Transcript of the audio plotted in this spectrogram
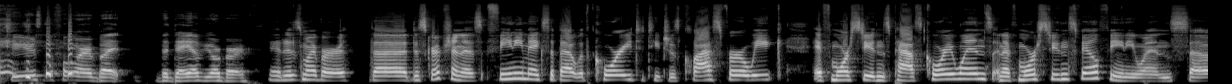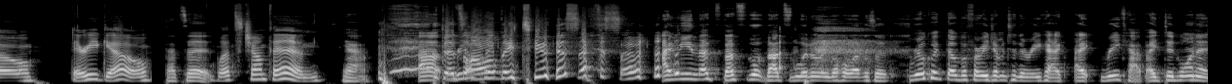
two years before, but the day of your birth. It is my birth. The description is Feeny makes a bet with Corey to teach his class for a week. If more students pass, Corey wins, and if more students fail, Feeny wins. So there you go. That's it. Let's jump in. Yeah. Uh, That's all quick- they do this episode. I mean, that's that's the- that's literally the whole episode. Real quick though, before we jump into the recap, I recap. I did want to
